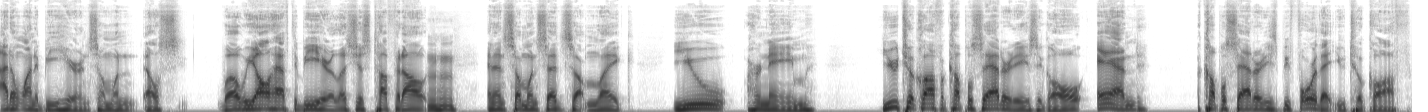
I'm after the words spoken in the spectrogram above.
I don't want to be here. And someone else, Well, we all have to be here. Let's just tough it out. Mm-hmm. And then someone said something like, You, her name, you took off a couple Saturdays ago, and a couple Saturdays before that, you took off.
